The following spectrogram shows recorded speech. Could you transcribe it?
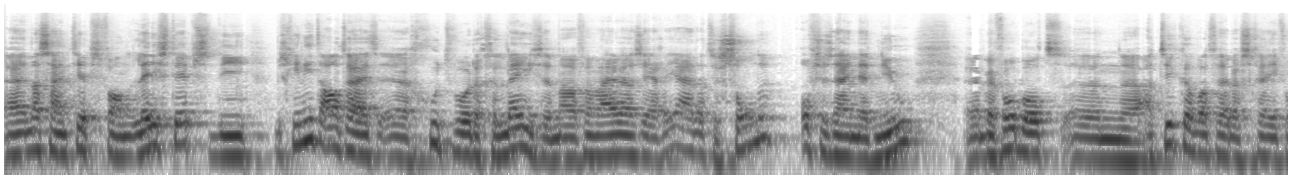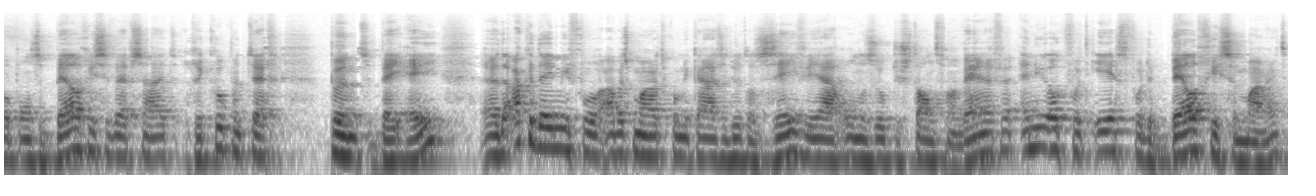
Uh, dat zijn tips van leestips die misschien niet altijd uh, goed worden gelezen, maar van wij wel zeggen, ja, dat is zonde. Of ze zijn net nieuw. Bijvoorbeeld een artikel wat we hebben geschreven op onze Belgische website, recruitmenttech.nl Be. Eh, de Academie voor Arbeidsmarktcommunicatie doet al zeven jaar onderzoek de stand van werven. En nu ook voor het eerst voor de Belgische markt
